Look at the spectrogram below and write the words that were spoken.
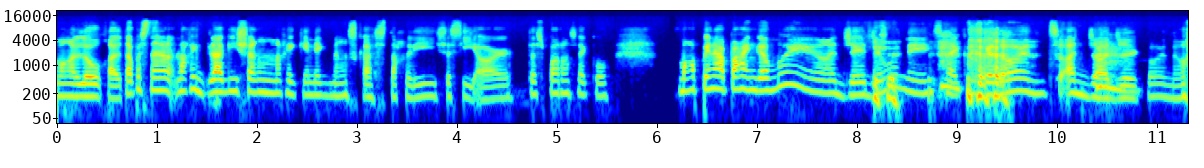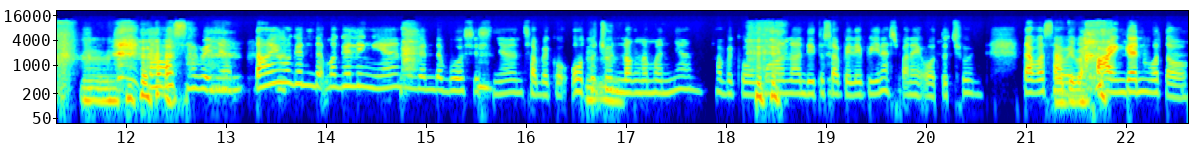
mga local. Tapos na, laki, lagi siyang nakikinig ng Skastakli sa CR. Tapos parang sabi ko, mga pinapakinggan mo eh, mga Jejemon eh. Sabi ko gano'n. So, unjudger ko, no? Mm. Tapos sabi niya, tayo maganda, magaling yan, maganda boses niyan. Sabi ko, auto-tune lang naman yan. Sabi ko, mga nandito sa Pilipinas, panay auto-tune. Tapos Oh, sabi diba? niya, pakinggan mo to.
